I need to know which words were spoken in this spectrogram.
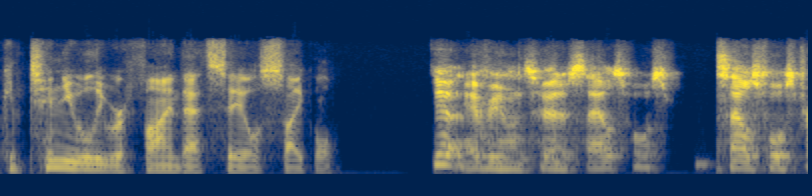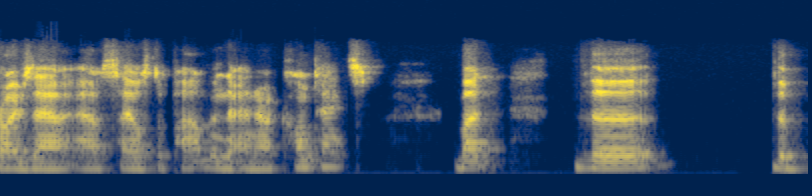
continually refine that sales cycle yeah everyone's heard of salesforce salesforce drives our, our sales department and our contacts but the the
